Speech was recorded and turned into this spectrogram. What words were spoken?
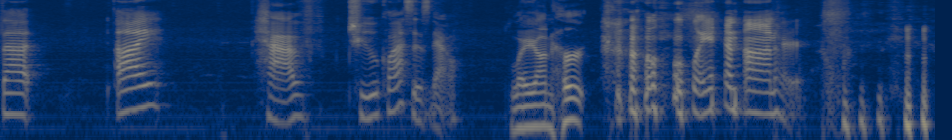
that I have two classes now. Lay on hurt. Land on her.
